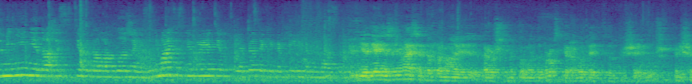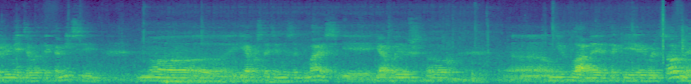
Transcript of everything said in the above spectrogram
заменении нашей системы налогообложения? Занимаетесь ли вы этим? И опять-таки, какие рекомендации? Нет, я не занимаюсь, это только мой хороший знакомый Дубровский работает при, Ше- при Шеремете в этой комиссии. Но э, я просто этим не занимаюсь, и я боюсь, что у них планы такие революционные.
